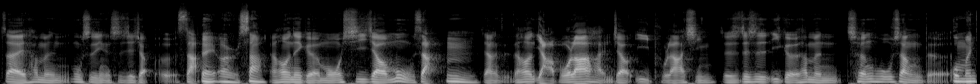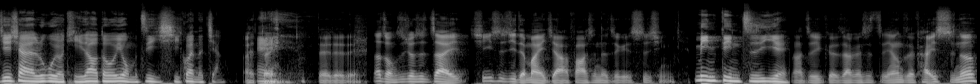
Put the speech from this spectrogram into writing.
在他们穆斯林的世界叫尔萨，对，尔萨。然后那个摩西叫穆萨，嗯，这样子。然后亚伯拉罕叫易普拉辛，就是这是一个他们称呼上的。我们接下来如果有提到，都会用我们自己习惯的讲。哎，对，对对对，那总之就是在七世纪的麦加发生的这个事情，命定。定之夜。那这个大概是怎样子的开始呢？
